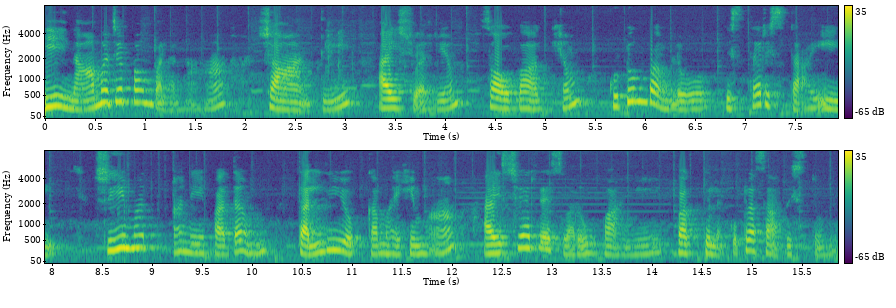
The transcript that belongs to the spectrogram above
ఈ నామజపం వలన శాంతి ఐశ్వర్యం సౌభాగ్యం కుటుంబంలో విస్తరిస్తాయి. శ్రీమత్ అనే పదం తల్లి యొక్క మహిమ ఐశ్వర్య స్వరూపాన్ని భక్తులకు ప్రసాదిస్తుంది.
